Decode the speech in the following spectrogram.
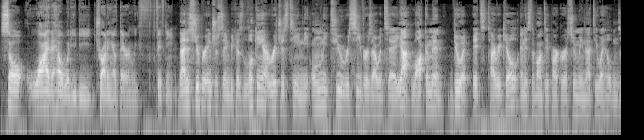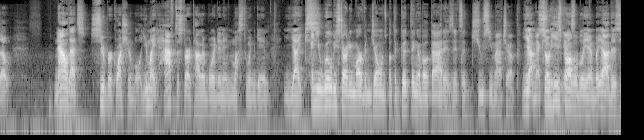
So why the hell would he be trotting out there in week 15? That is super interesting because looking at Rich's team, the only two receivers I would say, yeah, lock them in, do it. It's Tyreek Hill and it's DeVante Parker, assuming that T.Y. Hilton's out. Now that's super questionable. You might have to start Tyler Boyd in a must-win game. Yikes! And you will be starting Marvin Jones, but the good thing about that is it's a juicy matchup. yeah, next so he's probably in. But yeah, there's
